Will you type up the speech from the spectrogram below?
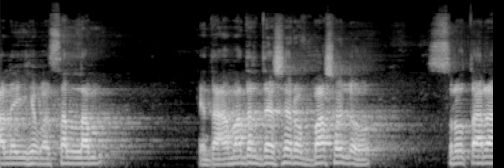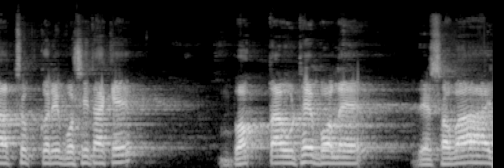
আলহি ওয়াসাল্লাম। কিন্তু আমাদের দেশের অভ্যাস হইল, শ্রোতারা চুপ করে বসে থাকে বক্তা উঠে বলে যে, সবাই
